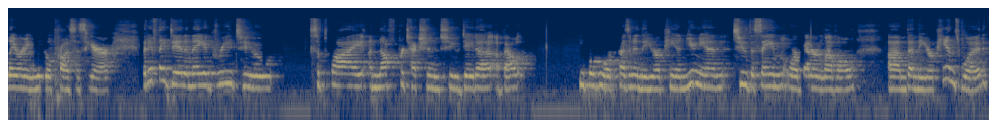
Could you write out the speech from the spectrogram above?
layering legal process here. But if they did and they agreed to supply enough protection to data about people who are present in the European Union to the same or better level um, than the Europeans would,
